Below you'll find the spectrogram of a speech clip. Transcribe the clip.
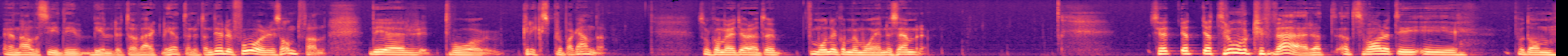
en allsidig bild av verkligheten. Utan det du får i sånt fall, det är två krigspropaganda. Som kommer att göra att du förmodligen kommer må ännu sämre. Så jag, jag, jag tror tyvärr att, att svaret i, i, på dem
